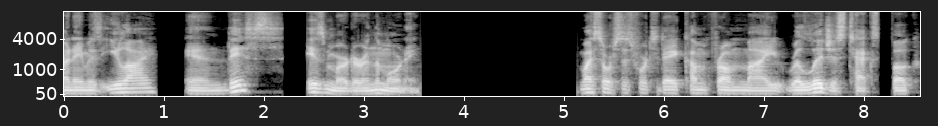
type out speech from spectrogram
My name is Eli, and this is Murder in the Morning. My sources for today come from my religious textbook,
